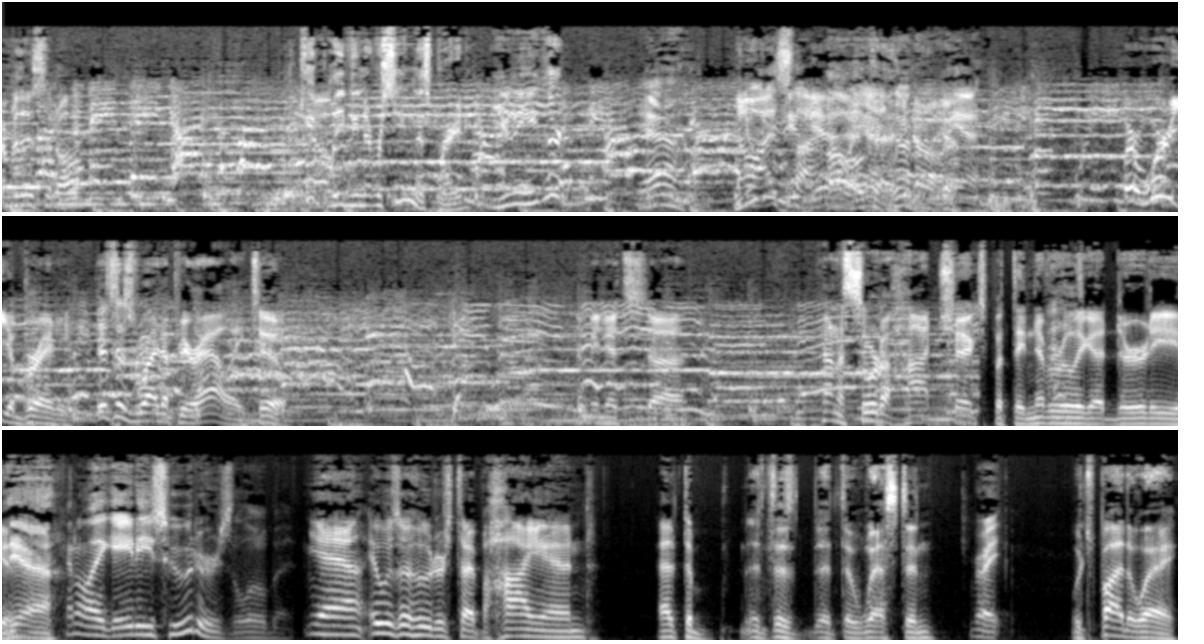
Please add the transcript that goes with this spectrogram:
remember this at all? But The main thing I I can't believe you've never seen this, Brady. You neither? Yeah. No, I saw it. Yeah, Oh, okay. yeah. No, no, Yeah. yeah. Where were you, Brady? This is right up your alley, too. I mean, it's uh, kind of sort of hot chicks, but they never really got dirty. and- Yeah. Kind of like 80s Hooters a little bit. yeah. It was a Hooters type of high end at the at the at the Westin. Right. which, by the way,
